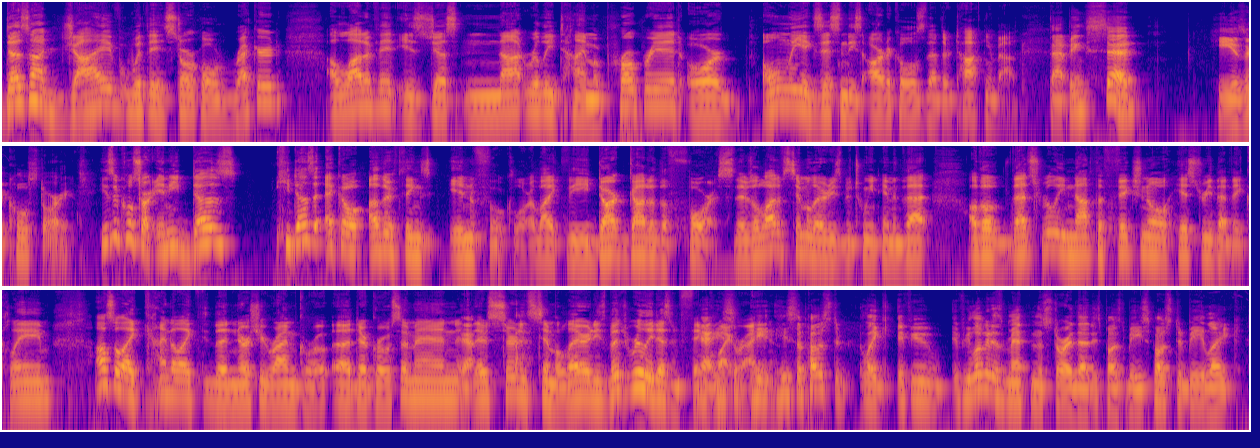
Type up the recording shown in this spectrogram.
does not jive with the historical record. A lot of it is just not really time appropriate or only exists in these articles that they're talking about. That being said, he is a cool story. He's a cool story, and he does he does echo other things in folklore, like the dark god of the forest. There's a lot of similarities between him and that, although that's really not the fictional history that they claim. Also, like kind of like the nursery rhyme Gro- uh, Der Grosse Man. Yeah. There's certain similarities, but it really doesn't fit Yeah, quite he's, right. he, he's supposed to like if you if you look at his myth and the story that he's supposed to be, he's supposed to be like,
